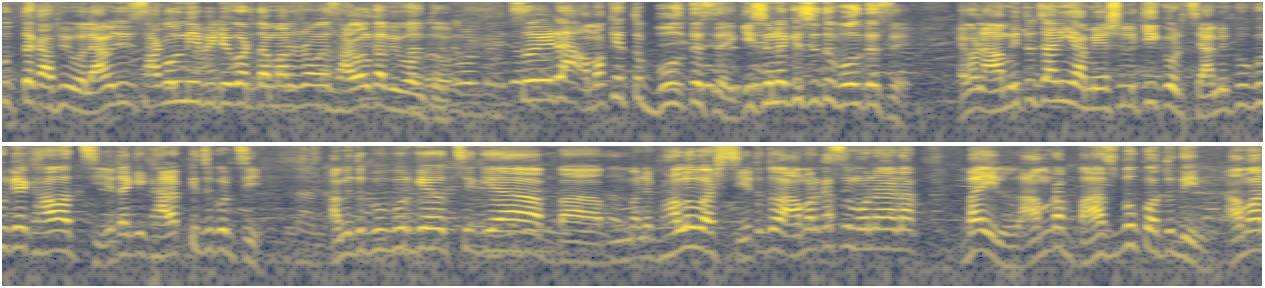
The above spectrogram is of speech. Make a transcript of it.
কুত্তে কাফি বলে। আমি যদি ছাগল নিয়ে ভিডিও করতাম মানুষ আমাকে ছাগল কাফি বলতো। সো এটা আমাকে তো বলতেছে কিছু না কিছু তো বলতেছে। এখন আমি তো জানি আমি আসলে কি করছি আমি কুকুরকে খাওয়াচ্ছি এটা কি খারাপ কিছু করছি? আমি তো কুকুরকে হচ্ছে গিয়া মানে ভালোবাসছি এটা তো আমার কাছে মনে হয় না। ভাই আমরা বাঁচবো কতদিন? আমার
